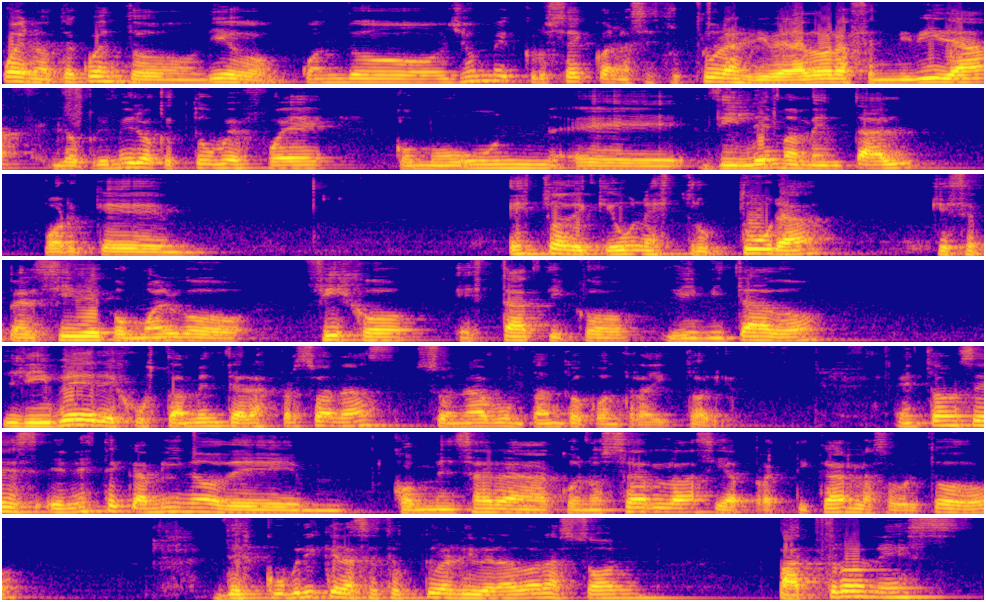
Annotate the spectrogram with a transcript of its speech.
Bueno, te cuento, Diego, cuando yo me crucé con las estructuras liberadoras en mi vida, lo primero que tuve fue como un eh, dilema mental, porque esto de que una estructura que se percibe como algo fijo, estático, limitado, libere justamente a las personas, sonaba un tanto contradictorio. Entonces, en este camino de comenzar a conocerlas y a practicarlas sobre todo, descubrí que las estructuras liberadoras son patrones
